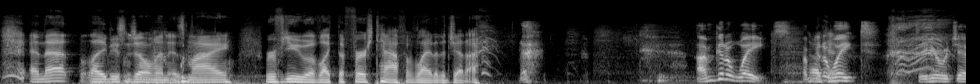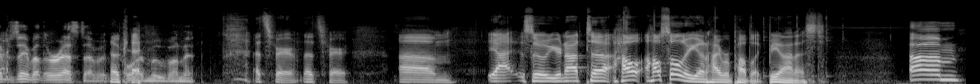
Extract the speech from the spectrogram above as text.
And that, ladies and gentlemen, is my review of like the first half of Light of the Jedi. I'm gonna wait. I'm gonna wait to hear what you have to say about the rest of it before I move on it. that's fair. That's fair. Um, yeah, so you're not. Uh, how, how sold are you on High Republic? Be honest. Um,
